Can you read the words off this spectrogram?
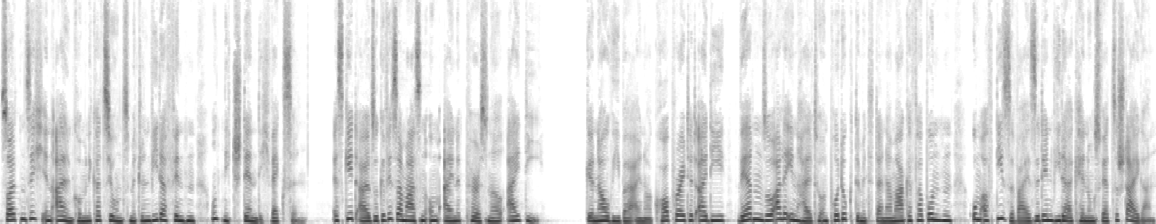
sollten sich in allen Kommunikationsmitteln wiederfinden und nicht ständig wechseln. Es geht also gewissermaßen um eine Personal ID. Genau wie bei einer Corporated ID werden so alle Inhalte und Produkte mit deiner Marke verbunden, um auf diese Weise den Wiedererkennungswert zu steigern.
